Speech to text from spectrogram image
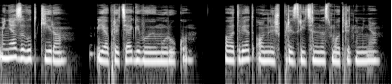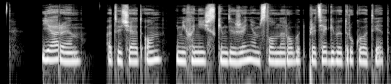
Меня зовут Кира. Я протягиваю ему руку. В ответ он лишь презрительно смотрит на меня. «Я Рен», — отвечает он, и механическим движением, словно робот, протягивает руку в ответ.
